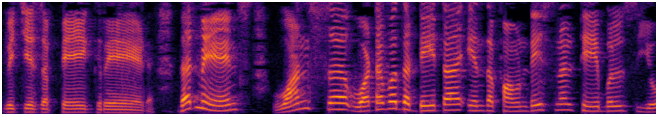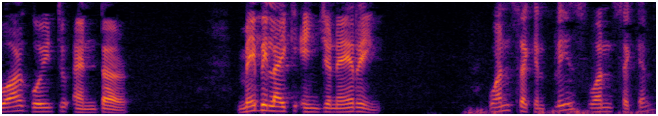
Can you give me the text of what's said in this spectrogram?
which is a pay grade. That means once uh, whatever the data in the foundational tables you are going to enter maybe like engineering. One second please. One second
